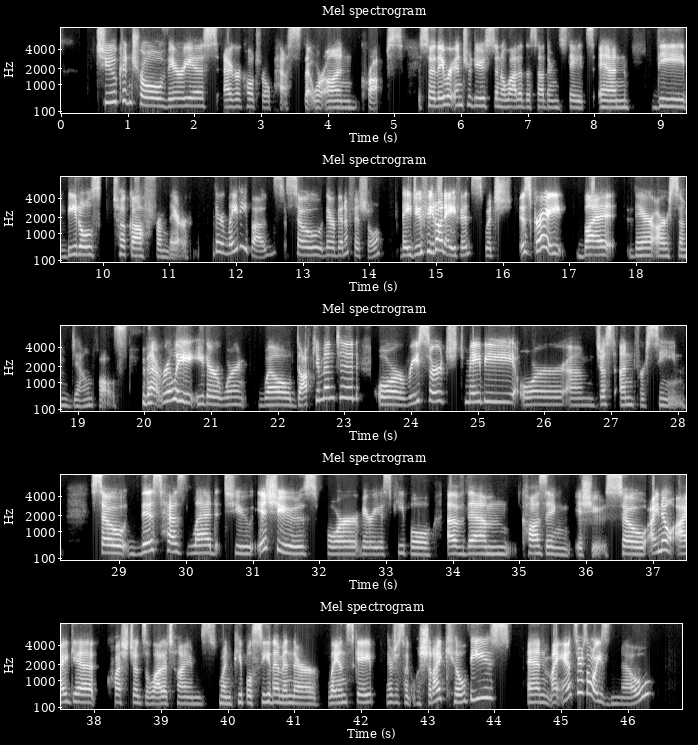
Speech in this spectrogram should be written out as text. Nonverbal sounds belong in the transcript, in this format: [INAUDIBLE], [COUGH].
to control various agricultural pests that were on crops. So, they were introduced in a lot of the southern states, and the beetles took off from there. They're ladybugs, so they're beneficial. They do feed on aphids, which is great, but there are some downfalls [LAUGHS] that really either weren't well documented or researched, maybe, or um, just unforeseen. So, this has led to issues for various people of them causing issues. So, I know I get questions a lot of times when people see them in their landscape. They're just like, well, should I kill these? And my answer is always no,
